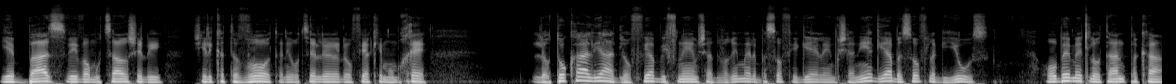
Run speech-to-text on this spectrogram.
יהיה באז סביב המוצר שלי, שיהיה לי כתבות, אני רוצה להופיע כמומחה. לאותו קהל יעד, להופיע בפניהם, שהדברים האלה בסוף יגיע אליהם. כשאני אגיע בסוף לגיוס, או באמת לאותה הנפקה,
